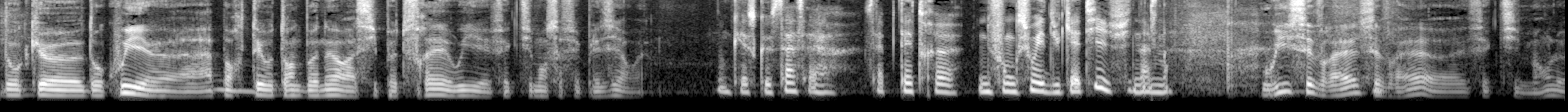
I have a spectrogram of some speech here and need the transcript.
Donc, euh, donc oui, euh, apporter autant de bonheur à si peu de frais, oui, effectivement, ça fait plaisir. Ouais. Donc, est-ce que ça, ça, ça peut être euh, une fonction éducative finalement? Oui, c'est vrai, c'est vrai, effectivement. Le...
